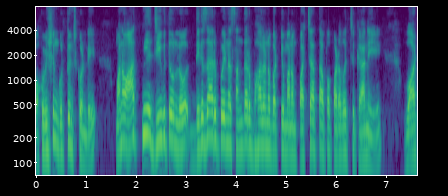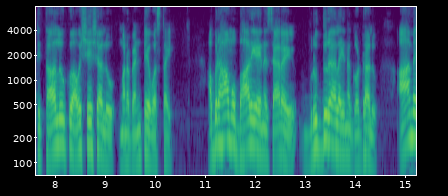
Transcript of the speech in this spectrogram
ఒక విషయం గుర్తుంచుకోండి. మనం ఆత్మీయ జీవితంలో దిగజారిపోయిన సందర్భాలను బట్టి మనం పశ్చాత్తాప పడవచ్చు కానీ వాటి తాలూకు అవశేషాలు మన వెంటే వస్తాయి. అబ్రహాము భార్య అయిన శారై వృద్ధురాలైన గొడ్రాలు ఆమె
